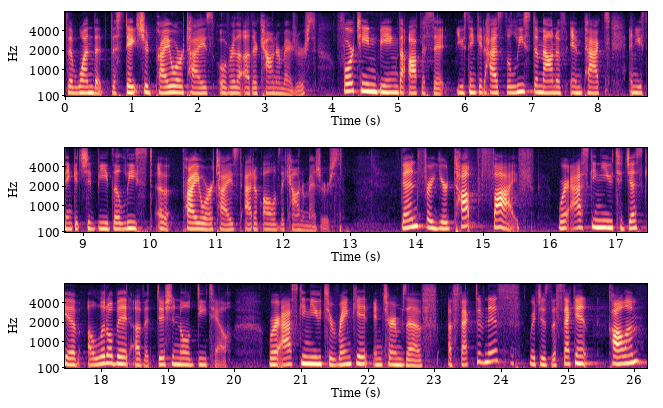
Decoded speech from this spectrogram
the one that the state should prioritize over the other countermeasures. 14 being the opposite. You think it has the least amount of impact and you think it should be the least uh, prioritized out of all of the countermeasures. Then for your top five, we're asking you to just give a little bit of additional detail. We're asking you to rank it in terms of effectiveness, which is the second column.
